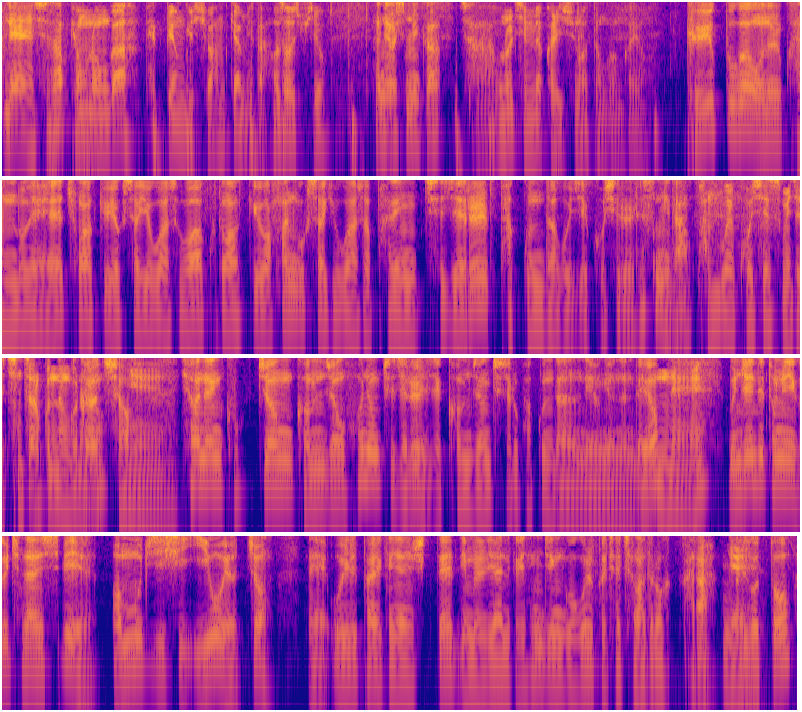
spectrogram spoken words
네, 시사평론가 백병규 씨와 함께합니다. 어서 오십시오. 안녕하십니까. 자, 오늘 진맥할 이슈는 어떤 건가요? 교육부가 오늘 관부에 중학교 역사 교과서와 고등학교 한국사 교과서 발행 체제를 바꾼다고 이제 고시를 했습니다. 아, 관보에 고시했으면 이제 진짜로 끝난 거네요. 그렇죠. 예. 현행 국정 검정 혼용 체제를 이제 검정 체제로 바꾼다는 내용이었는데요. 네. 문재인 대통령이 그 지난 12일 업무 지시 2호였죠. 네, 5.18 개년식 때 님을 위한 그 행진곡을 그 재창하도록 하라. 네. 그리고 또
